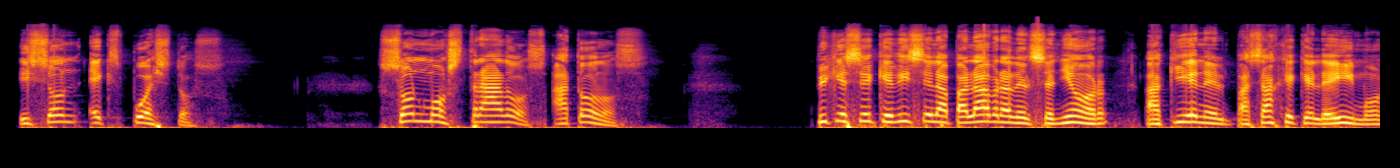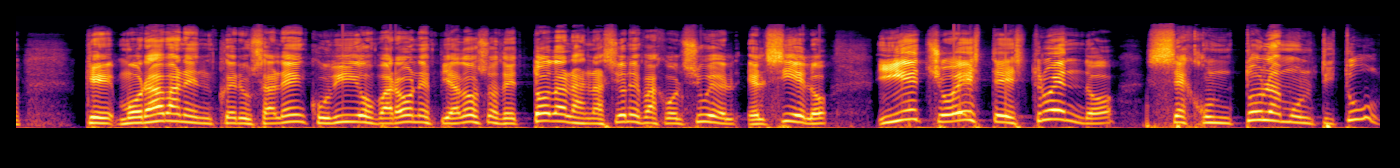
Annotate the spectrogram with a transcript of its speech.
y son expuestos, son mostrados a todos. Fíjese que dice la palabra del Señor aquí en el pasaje que leímos, que moraban en Jerusalén judíos, varones piadosos de todas las naciones bajo el, el cielo, y hecho este estruendo, se juntó la multitud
